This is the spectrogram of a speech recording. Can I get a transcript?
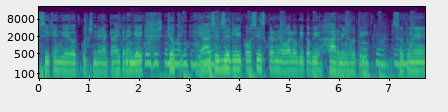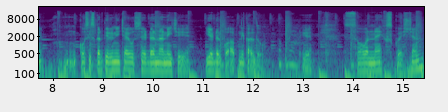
सीखेंगे और कुछ नया ट्राई करेंगे क्योंकि यस एग्जैक्टली कोशिश करने वालों की कभी हार नहीं होती। ओके ओके सो तुम्हें हम्म, कोशिश करती रहनी चाहिए उससे डरना नहीं चाहिए। ये डर को आप निकाल दो। ठीक है? सो नेक्स्ट क्वेश्चन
